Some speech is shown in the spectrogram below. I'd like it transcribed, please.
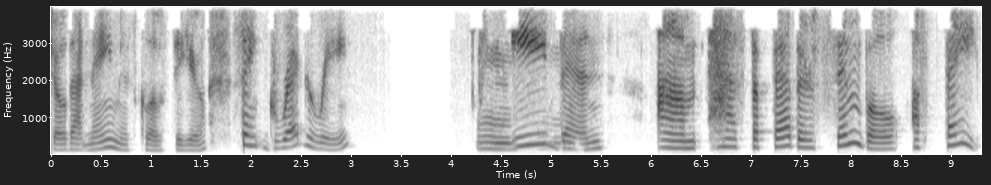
show that name is close to you, Saint Gregory Mm. even um, has the feather symbol of faith.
